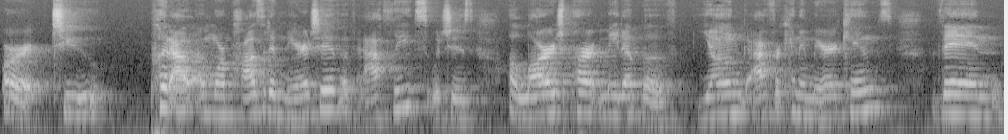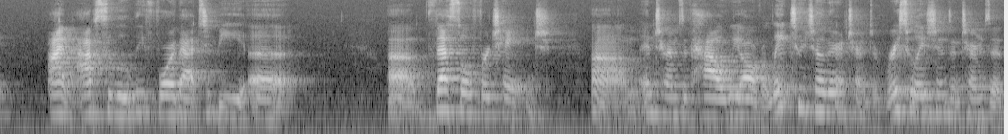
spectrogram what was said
or to put out a more positive narrative of athletes, which is a large part made up of young African Americans, then I'm absolutely for that to be a, a vessel for change. Um, in terms of how we all relate to each other, in terms of race relations, in terms of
